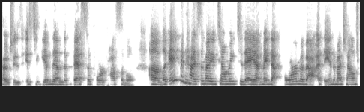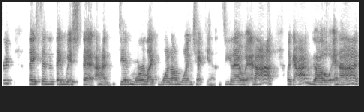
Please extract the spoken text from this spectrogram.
coaches is to give them the best support possible. Um like i even had somebody tell me today i made that form about at the end of my challenge group they said that they wish that I did more like one-on-one check-ins, you know, and I like I go and I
